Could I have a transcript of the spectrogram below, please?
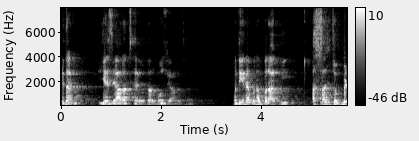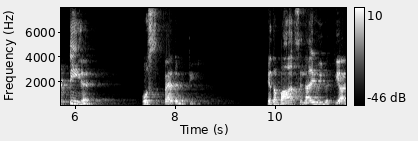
ادھر یہ زیارت ہے، ادھر وہ زیارت ہے۔ مدینہ منورہ کی اصل جو مٹی ہے، وہ سفید مٹی ہے۔ یہ تو باہر سے لائی ہوئی مٹی آج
